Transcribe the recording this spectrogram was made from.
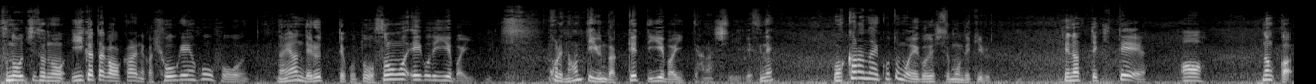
そのうちその言い方がわからないか表現方法を悩んでるってことをそのまま英語で言えばいい。これなんて言うんだっけって言えばいいって話ですね。わからないことも英語で質問できる。ってなってきて、あ、なんか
